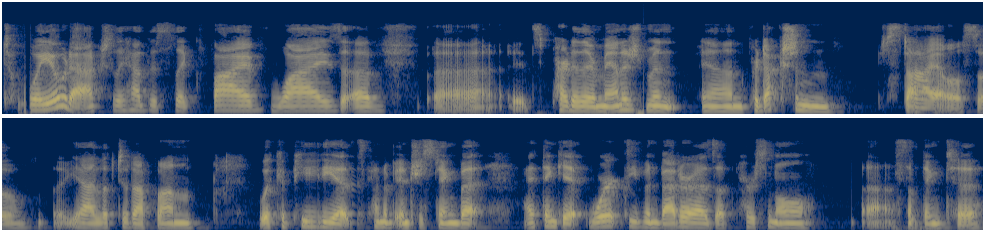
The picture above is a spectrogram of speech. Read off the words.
Toyota actually had this like five whys of uh, it's part of their management and production style. So yeah, I looked it up on Wikipedia. It's kind of interesting, but I think it works even better as a personal uh, something to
